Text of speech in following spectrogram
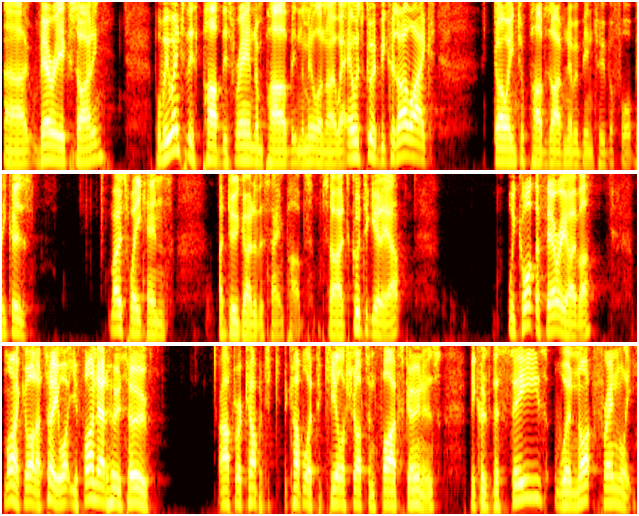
Uh, very exciting. But we went to this pub, this random pub in the middle of nowhere. And it was good because I like going to pubs I've never been to before because most weekends I do go to the same pubs. So it's good to get out. We caught the ferry over. My God, I tell you what, you find out who's who after a couple, a couple of tequila shots and five schooners because the seas were not friendly.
